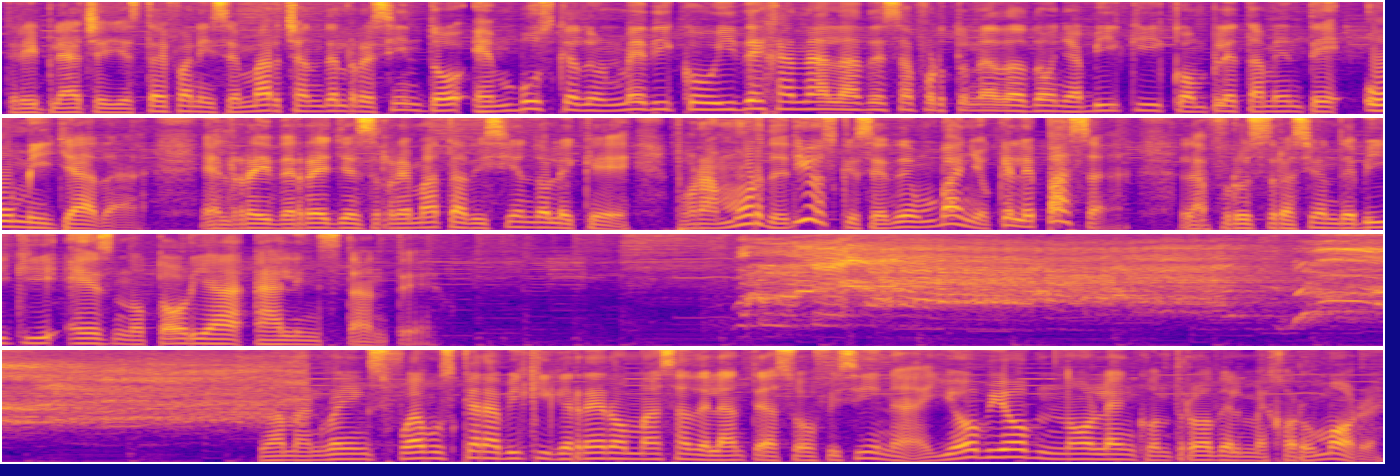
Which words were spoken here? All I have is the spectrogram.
Triple H y Stephanie se marchan del recinto en busca de un médico y dejan a la desafortunada doña Vicky completamente humillada. El rey de reyes remata diciéndole que, por amor de Dios, que se dé un baño, ¿qué le pasa? La frustración de Vicky es notoria al instante. Roman Reigns fue a buscar a Vicky Guerrero más adelante a su oficina y obvio no la encontró del mejor humor.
